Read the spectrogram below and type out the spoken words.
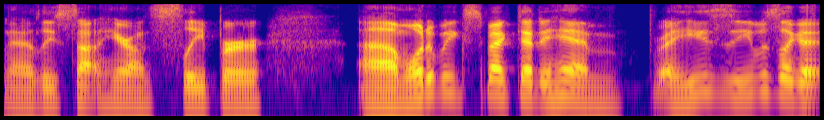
at least not here on sleeper. Um, what do we expect out of him? He's he was like a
